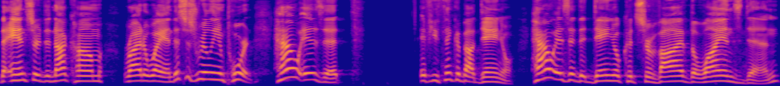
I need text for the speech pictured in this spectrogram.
The answer did not come right away. And this is really important. How is it if you think about Daniel, how is it that Daniel could survive the lion's den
